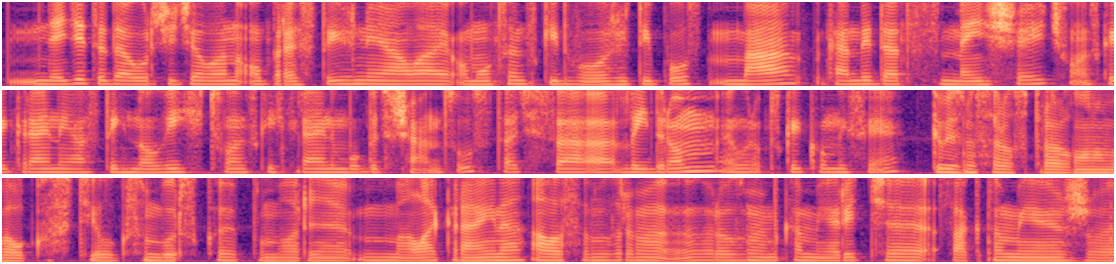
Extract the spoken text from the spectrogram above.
Nede teda určite len o prestížny, ale aj o mocensky dôležitý post. Má kandidát z menšej členskej krajiny a z tých nových členských krajín vôbec šancu stať sa lídrom Európskej komisie? Keby sme sa rozprávali o veľkosti, Luxembursko je pomerne malá krajina, ale samozrejme rozumiem, kam mierite. Faktom je, že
